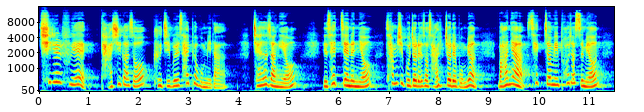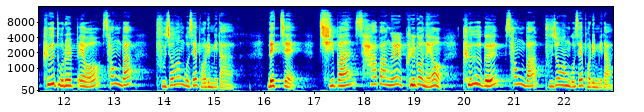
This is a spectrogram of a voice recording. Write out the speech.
7일 후에 다시 가서 그 집을 살펴봅니다. 제사장이요. 셋째는요, 39절에서 40절에 보면 만약 색점이 퍼졌으면 그 돌을 빼어 성밖 부정한 곳에 버립니다. 넷째, 집안 사방을 긁어내어 그 흙을 성밖 부정한 곳에 버립니다.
